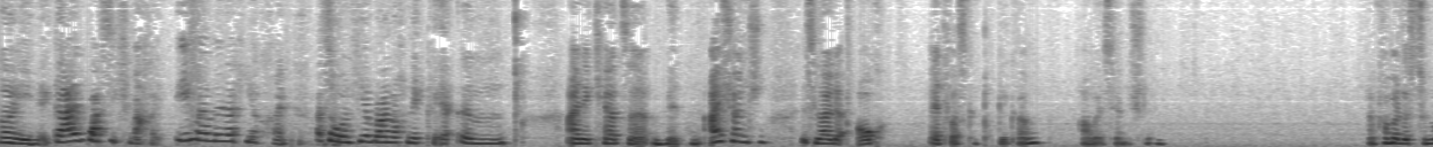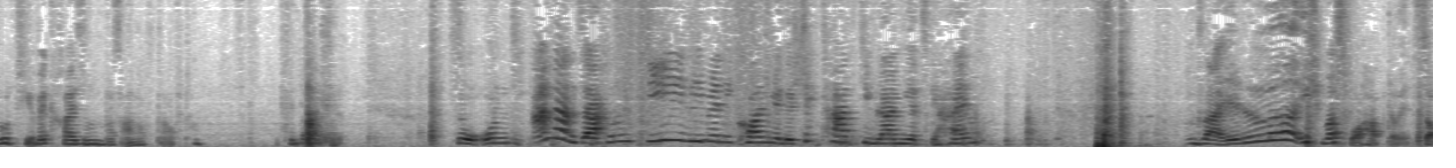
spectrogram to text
rein. Egal, was ich mache. Immer will er hier rein. Achso, und hier war noch eine, ähm, eine Kerze mit einem Eichhörnchen. Ist leider auch etwas kaputt gegangen. Aber ist ja nicht schlimm. Dann kann man das zur Not hier wegreisen und was anderes drauf tun. Finde ich nicht schlimm. So, und die anderen Sachen, die liebe Nicole mir geschickt hat, die bleiben jetzt geheim. Weil ich was vorhab damit. So.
